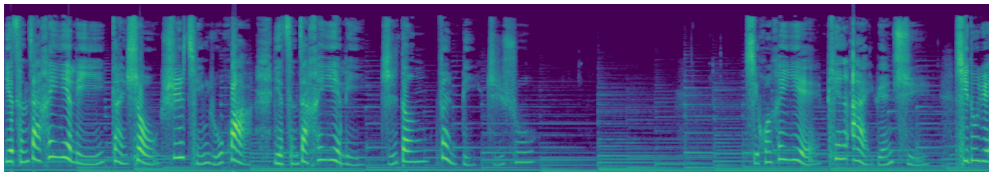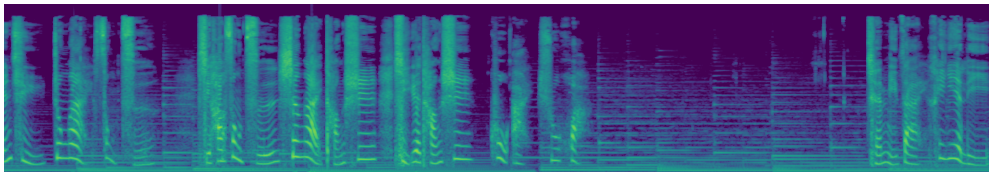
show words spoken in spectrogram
也曾在黑夜里感受诗情如画，也曾在黑夜里执灯奋笔直书。喜欢黑夜，偏爱元曲。喜读元曲，钟爱宋词；喜好宋词，深爱唐诗；喜悦唐诗，酷爱书画。沉迷在黑夜里，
